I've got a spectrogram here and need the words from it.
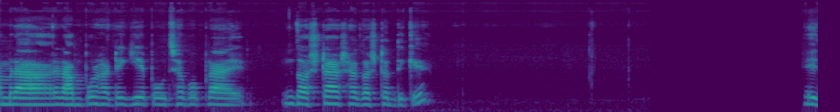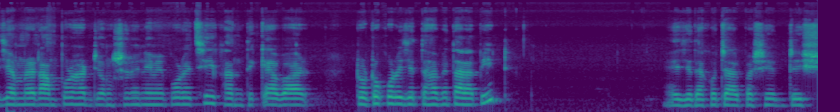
আমরা রামপুরহাটে গিয়ে পৌঁছাবো প্রায় দশটা, সাড়ে দশটার দিকে। এই যে আমরা রামপুরহাট জংশনে নেমে পড়েছি, এখান থেকে আবার টোটো করে যেতে হবে তারাপীঠ। এই যে দেখো চারপাশের দৃশ্য।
